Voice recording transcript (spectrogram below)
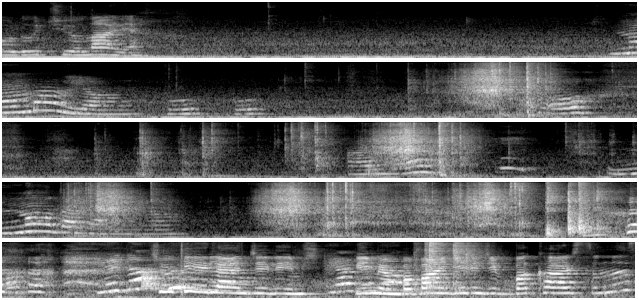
Orada uçuyorlar ya. Normal yani. Bu, bu. Oh. Aynen. Ne oldu yani? Neden? Çok eğlenceliymiş. Ya Bilmiyorum neden? baban gelince bir bakarsınız.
